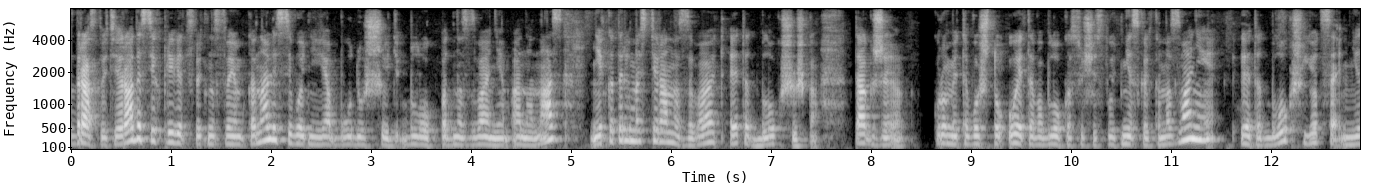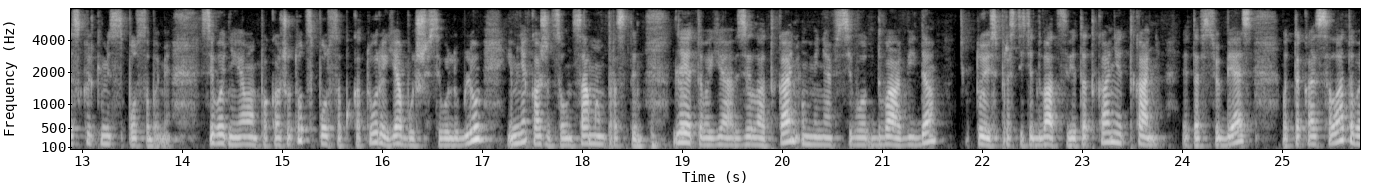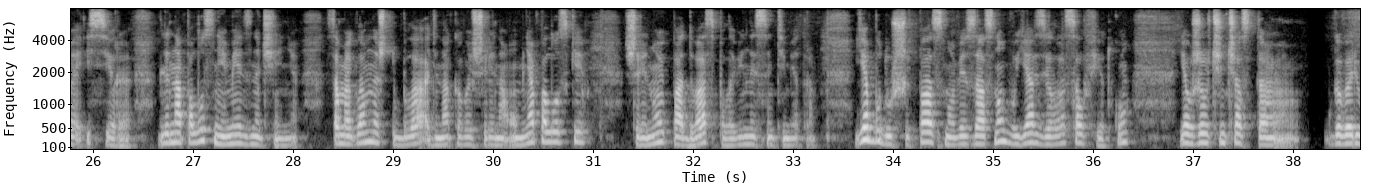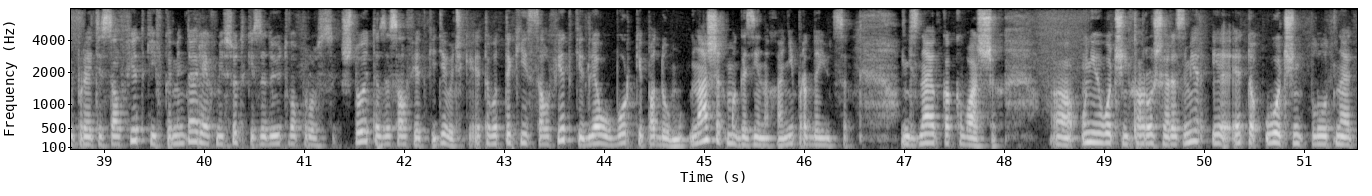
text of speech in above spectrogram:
Здравствуйте, рада всех приветствовать на своем канале. Сегодня я буду шить блок под названием «Ананас». Некоторые мастера называют этот блок «Шишка». Также, кроме того, что у этого блока существует несколько названий, этот блок шьется несколькими способами. Сегодня я вам покажу тот способ, который я больше всего люблю, и мне кажется он самым простым. Для этого я взяла ткань, у меня всего два вида – то есть, простите, два цвета ткани. Ткань – это все бязь, вот такая салатовая и серая. Длина полос не имеет значения. Самое главное, чтобы была одинаковая ширина. У меня полоски шириной по 2,5 сантиметра. Я буду шить по основе. За основу я взяла салфетку. Я уже очень часто говорю про эти салфетки, и в комментариях мне все-таки задают вопросы. Что это за салфетки? Девочки, это вот такие салфетки для уборки по дому. В наших магазинах они продаются. Не знаю, как в ваших. А, у нее очень хороший размер, и это очень плотная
